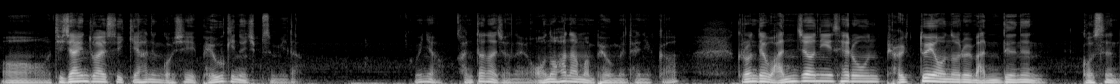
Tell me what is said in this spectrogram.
어, 디자인도 할 수 있게 하는 것이 배우기는 쉽습니다. 왜냐? 간단하잖아요. 언어 하나만 배우면 되니까. 그런데 완전히 새로운 별도의 언어를 만드는 것은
